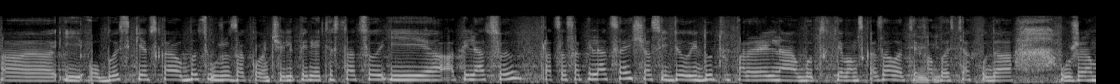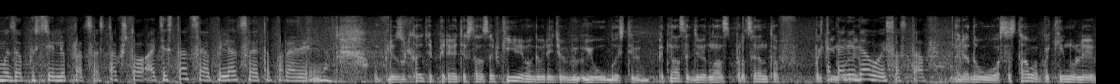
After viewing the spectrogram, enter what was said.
э, и область, Киевская область уже закончили переаттестацию и апелляцию, процесс апелляции. Сейчас идет, идут параллельно, вот я вам сказала, в тех областях, куда уже мы запустили процесс. Так что аттестация, апелляция – это параллельно. В результате переаттестации в Киеве, вы говорите, и области 15-19% Это покинули рядовой состав. рядового состава, покинули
